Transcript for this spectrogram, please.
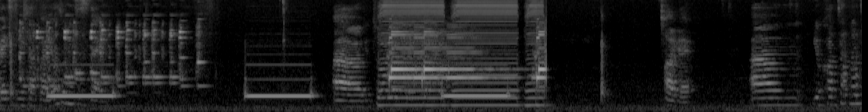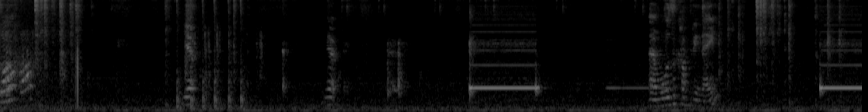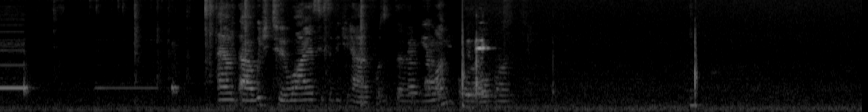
And South Wales or what's the state? Uh, Victoria. Okay. Um, your contact number? which two wires system did you have? Was it the new one or the old one?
